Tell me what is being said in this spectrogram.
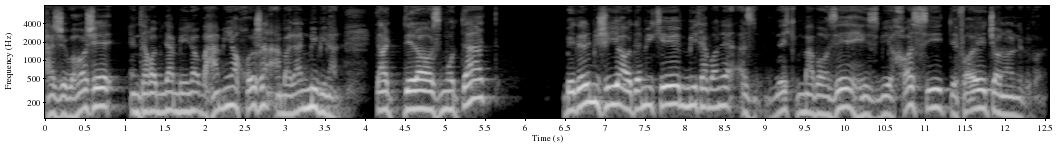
تجربه هاش انتقال میدن به اینا و همین خودشون عملا می‌بینن. در دراز مدت بدل میشه یه آدمی که می‌توانه از یک مواضع حزبی خاصی دفاع جانانه بکنه.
